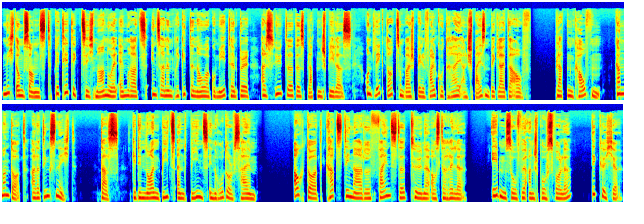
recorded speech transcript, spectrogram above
Nicht umsonst betätigt sich Manuel Emratz in seinem Brigittenauer Gourmet-Tempel als Hüter des Plattenspielers und legt dort zum Beispiel Falco 3 als Speisenbegleiter auf. Platten kaufen kann man dort allerdings nicht. Das geht im neuen Beats and Beans in Rudolfsheim. Auch dort kratzt die Nadel feinste Töne aus der Rille. Ebenso für anspruchsvolle die Küche.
